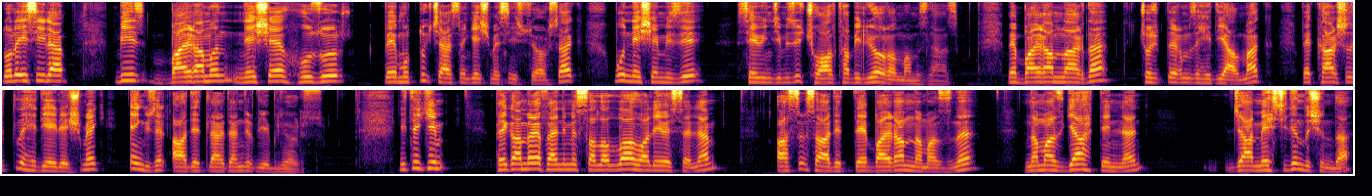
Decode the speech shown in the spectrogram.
Dolayısıyla biz bayramın neşe, huzur ve mutluluk içerisine geçmesini istiyorsak bu neşemizi, sevincimizi çoğaltabiliyor olmamız lazım. Ve bayramlarda çocuklarımıza hediye almak ve karşılıklı hediyeleşmek en güzel adetlerdendir diyebiliyoruz. Nitekim Peygamber Efendimiz sallallahu aleyhi ve sellem asr saadette bayram namazını namazgah denilen cami mescidin dışında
